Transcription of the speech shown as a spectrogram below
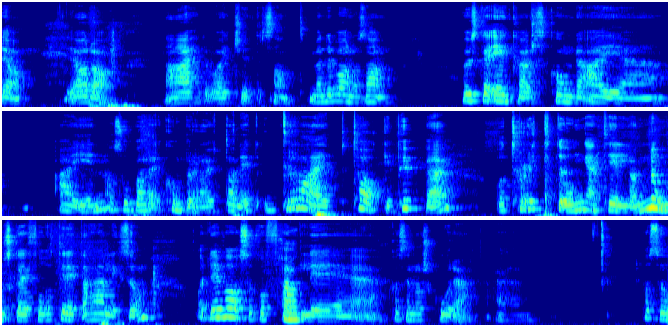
ja. Ja da. Nei, det var ikke interessant. Men det var noe sånn jeg husker en kveld så kom det ei, eh, ei inn, og så bare kom brautende litt, greip tak i puppen og trykte ungen til, og 'nå skal jeg få til dette her', liksom. Og det var så forferdelig Hva er norsk ordet? Um, Det var så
